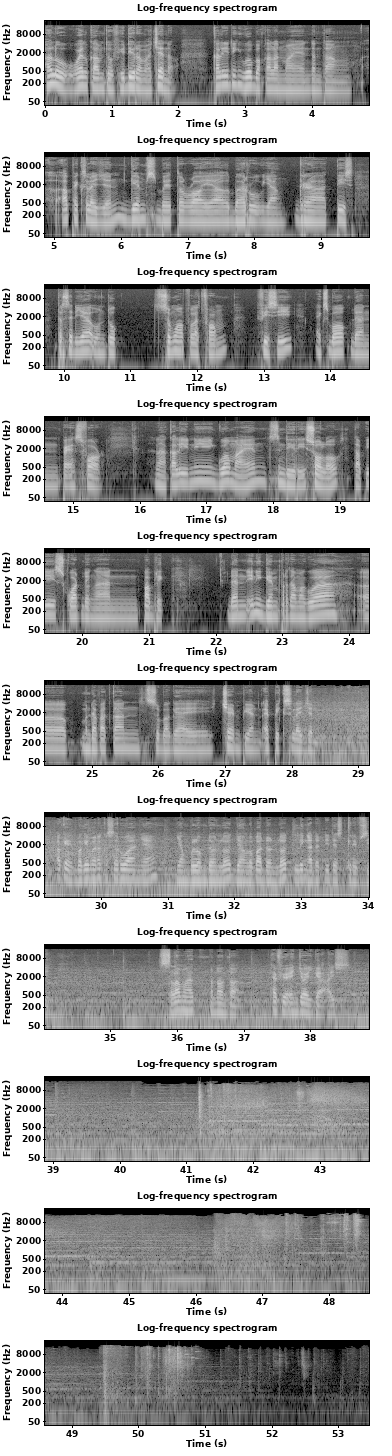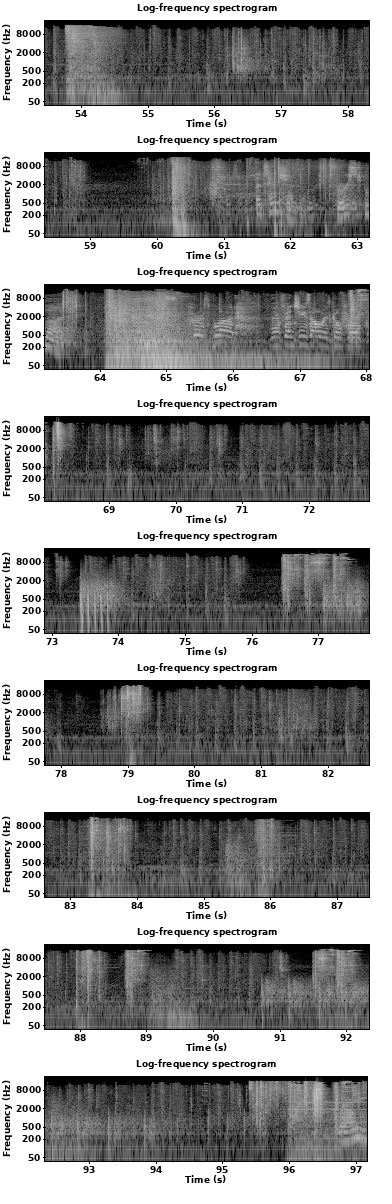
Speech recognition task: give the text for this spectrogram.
Halo, welcome to Vidirama Channel. Kali ini gue bakalan main tentang uh, Apex Legends, games Battle Royale baru yang gratis. Tersedia untuk semua platform, PC, Xbox, dan PS4. Nah, kali ini gue main sendiri, solo, tapi squad dengan public. Dan ini game pertama gue uh, mendapatkan sebagai champion Apex Legends. Oke, okay, bagaimana keseruannya? Yang belum download, jangan lupa download. Link ada di deskripsi. Selamat menonton. Have you enjoy, guys?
